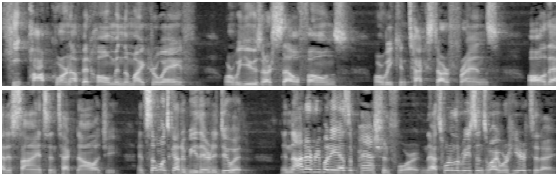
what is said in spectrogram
heat popcorn up at home in the microwave, or we use our cell phones, or we can text our friends. All of that is science and technology. And someone's got to be there to do it. And not everybody has a passion for it. And that's one of the reasons why we're here today.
